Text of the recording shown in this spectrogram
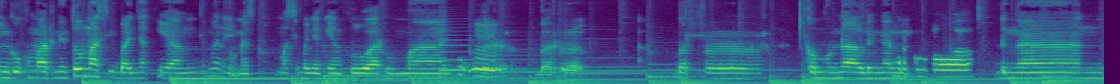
minggu kemarin itu masih banyak yang gimana ya mas masih banyak yang keluar rumah ber, ber, berkomunal dengan berkumpul. dengan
